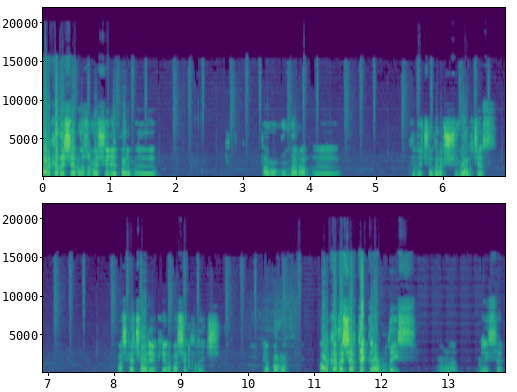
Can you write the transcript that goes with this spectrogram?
Arkadaşlar o zaman şöyle yapalım. Ee, tamam bundan al. Ee, kılıç olarak şunu alacağız. Başka çare yok yani. Başka kılıç yapamam. Arkadaşlar tekrar buradayız. Neyse.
